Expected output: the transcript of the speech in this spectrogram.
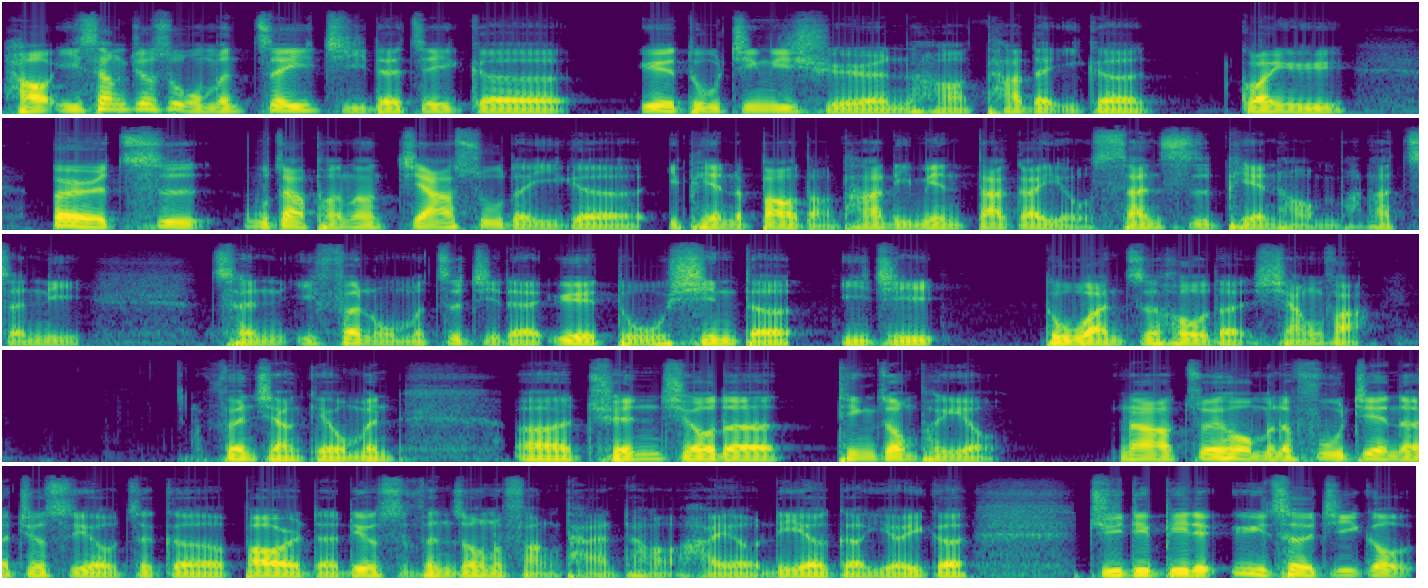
好，以上就是我们这一集的这个阅读经济学人哈，他的一个关于二次物价膨胀加速的一个一篇的报道，它里面大概有三四篇哈，我们把它整理。成一份我们自己的阅读心得，以及读完之后的想法，分享给我们呃全球的听众朋友。那最后我们的附件呢，就是有这个鲍尔的六十分钟的访谈，哈，还有第二个有一个 GDP 的预测机构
